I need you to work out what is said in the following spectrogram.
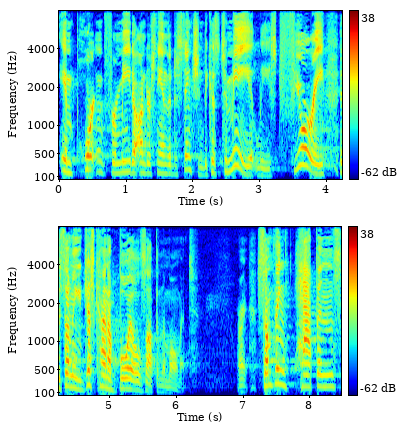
important for me to understand the distinction because, to me at least, fury is something that just kind of boils up in the moment. Right? Something happens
